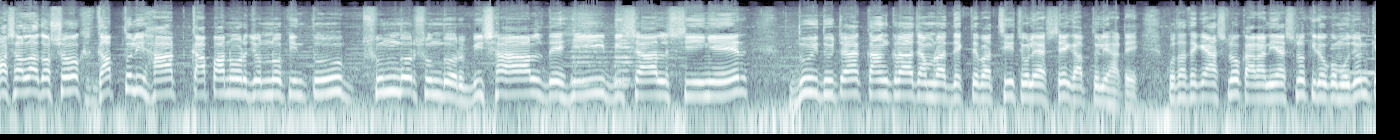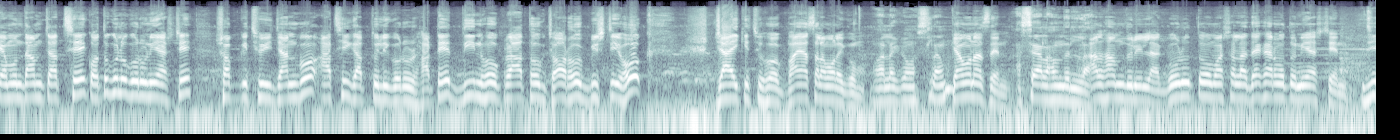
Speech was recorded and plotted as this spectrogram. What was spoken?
মাশাল্লাহ দর্শক, গাবতলি হাট কাঁপানোর জন্য কিন্তু সুন্দর সুন্দর, বিশাল দেহি, বিশাল শিংয়ের দুই, দুইটা কাঙ্করাজ আমরা দেখতে পাচ্ছি চলে আসছে গাবতলি হাটে। কোথা থেকে আসলো, কারা নিয়ে আসলো, কীরকম ওজন, কেমন দাম চাচ্ছে, কতগুলো গরু নিয়ে আসছে সব কিছুই জানব। আছি গাবতলি গরুর হাটে, দিন হোক, রাত হোক, ঝড় হোক, বৃষ্টি হোক যাই কিছু হোক। ভাই আসসালামু আলাইকুম। ওয়ালাইকুম আসসালাম। কেমন আছেন? আছে আলহামদুলিল্লাহ। আলহামদুলিল্লাহ গরু তো মাশাল্লাহ দেখার মতো নিয়ে আসছেন। জি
